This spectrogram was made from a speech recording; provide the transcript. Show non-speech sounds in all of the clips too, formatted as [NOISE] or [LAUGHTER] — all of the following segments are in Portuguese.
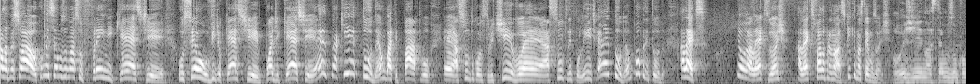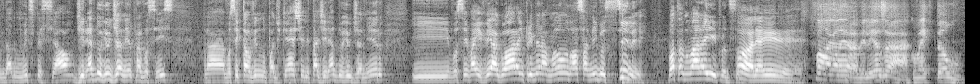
Fala pessoal, começamos o nosso Framecast, o seu videocast, podcast, é, aqui é tudo, é um bate-papo, é assunto construtivo, é assunto de política, é tudo, é um pouco de tudo. Alex, e o Alex hoje? Alex, fala para nós, o que, que nós temos hoje? Hoje nós temos um convidado muito especial, direto do Rio de Janeiro para vocês. Para você que está ouvindo no podcast, ele está direto do Rio de Janeiro. E você vai ver agora em primeira mão o nosso amigo Cili. Bota no ar aí, produção. Olha aí. Fala galera, beleza? Como é que estão?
